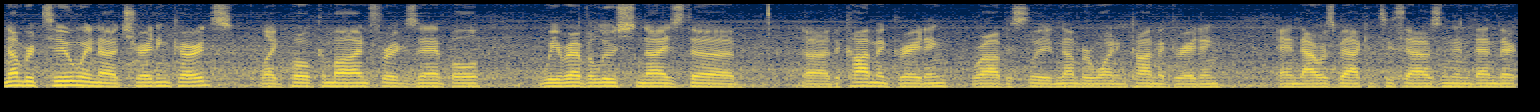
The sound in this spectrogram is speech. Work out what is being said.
number two in uh, trading cards, like Pokemon, for example. We revolutionized uh, uh, the comic grading. We're obviously number one in comic grading, and that was back in 2000. And then they're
